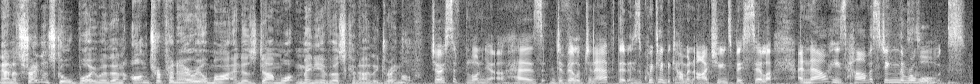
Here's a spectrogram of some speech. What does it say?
Now, an Australian schoolboy with an entrepreneurial mind has done what many of us can only dream of. Joseph Blogna has developed an app that has quickly become an iTunes bestseller, and now he's harvesting the rewards.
